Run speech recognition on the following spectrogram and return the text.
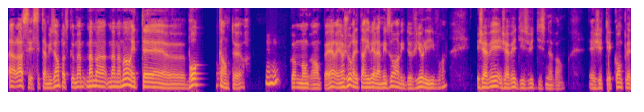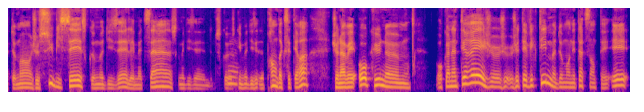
alors là, c'est amusant parce que ma, ma, ma maman était euh, brocanteur, mm-hmm. comme mon grand-père. Et un jour, elle est arrivée à la maison avec de vieux livres. J'avais j'avais 18-19 ans. Et j'étais complètement, je subissais ce que me disaient les médecins, ce que me disaient, ce que, ce qu'ils me disaient de prendre, etc. Je n'avais aucune, euh, aucun intérêt. Je, j'étais victime de mon état de santé. Et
